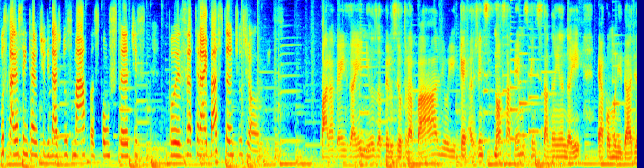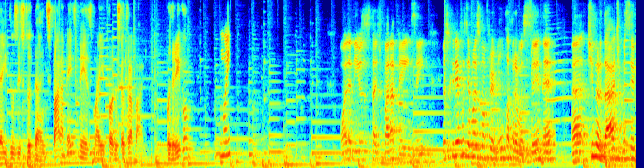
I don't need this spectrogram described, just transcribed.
buscar essa interatividade dos mapas constantes, pois atrai bastante os jovens. Parabéns aí, Nilza, pelo seu trabalho e que a gente, nós sabemos quem está ganhando aí é a comunidade aí dos estudantes. Parabéns mesmo aí pelo seu trabalho. Rodrigo? Muito Olha, Nilza está de parabéns, hein? Eu só queria fazer mais uma pergunta para você, né? Uh, de verdade, você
